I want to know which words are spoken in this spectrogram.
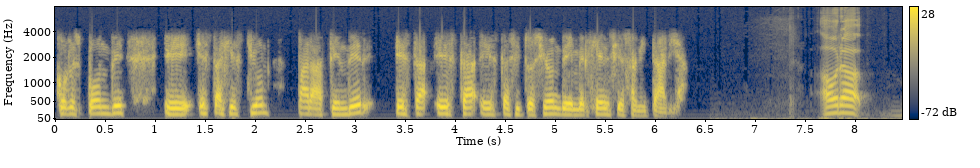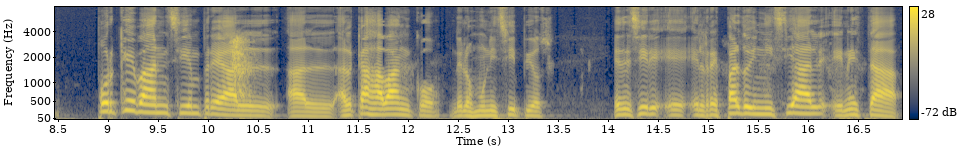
corresponde eh, esta gestión para atender esta, esta, esta situación de emergencia sanitaria. Ahora, ¿por qué van siempre al, al, al caja banco de los municipios? Es decir, eh, el respaldo inicial en esta,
